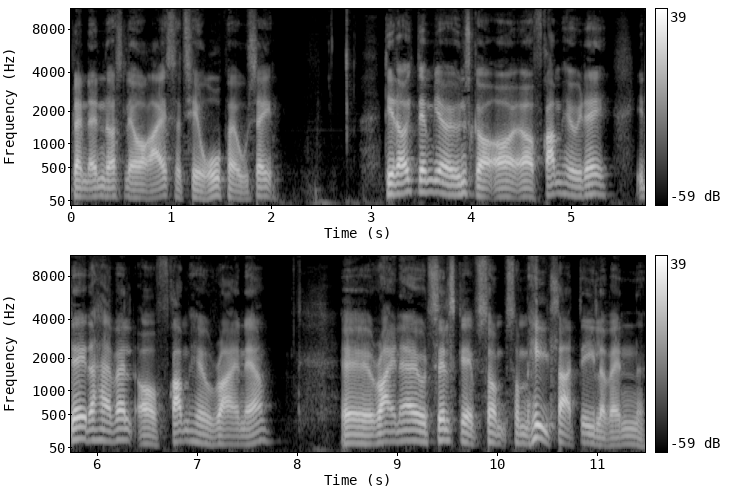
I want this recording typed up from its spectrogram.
blandt andet også laver rejser til Europa og USA. Det er dog ikke dem, jeg ønsker at, at fremhæve i dag. I dag der har jeg valgt at fremhæve Ryanair. Øh, Ryanair er jo et selskab, som, som helt klart deler vandene.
